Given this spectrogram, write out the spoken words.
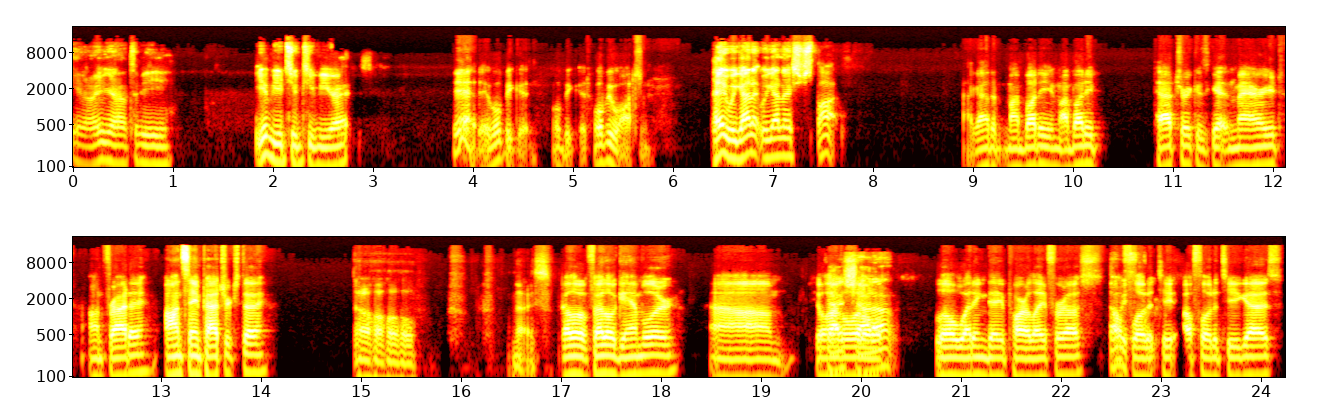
you know you're gonna have to be. You have YouTube TV, right? Yeah, dude, we'll be good. We'll be good. We'll be watching. Hey, we got it. We got an extra spot. I got it. My buddy, my buddy Patrick is getting married on Friday on St. Patrick's Day. Oh, nice. Fellow fellow gambler. Um, he'll have a shout little, out. little wedding day parlay for us. That'll I'll be float it to I'll float it to you guys.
